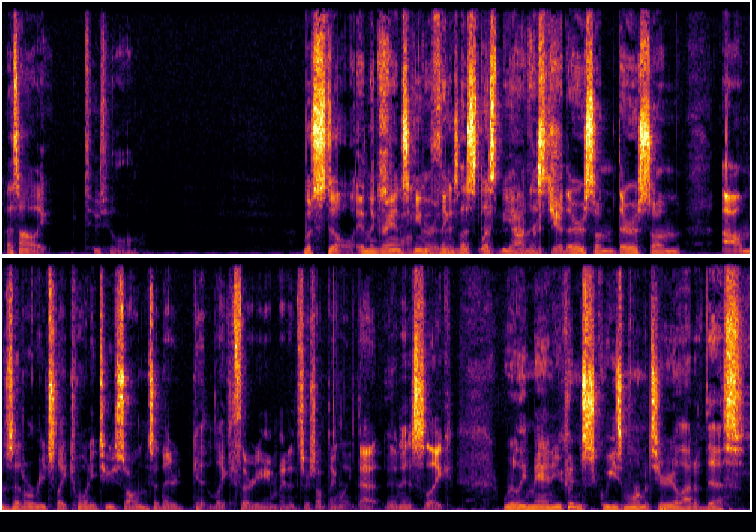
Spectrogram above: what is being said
that's not like too too long. But still, in the grand scheme of things, than- let's let's be honest average. here. There are some there are some albums that'll reach like 22 songs and they get like 38 minutes or something like that, and it's like, really, man, you couldn't squeeze more material out of this.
